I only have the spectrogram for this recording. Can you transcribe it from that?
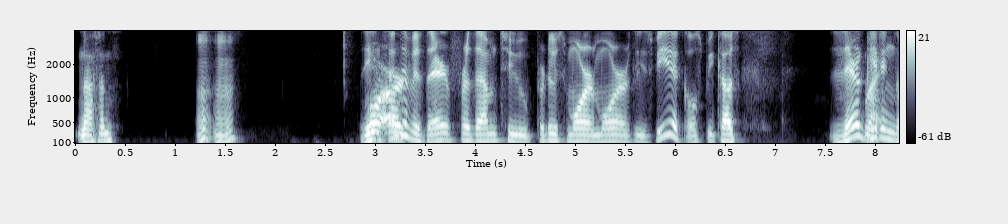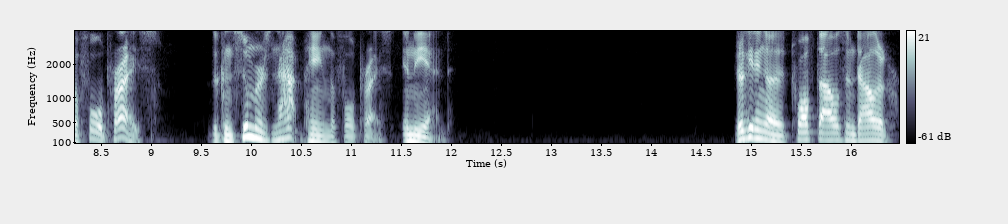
Nothing. Mm-mm. The Or are- incentive is there for them to produce more and more of these vehicles because they're Right. getting the full price. The consumer's not paying the full price in the end. They're getting a twelve thousand dollar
